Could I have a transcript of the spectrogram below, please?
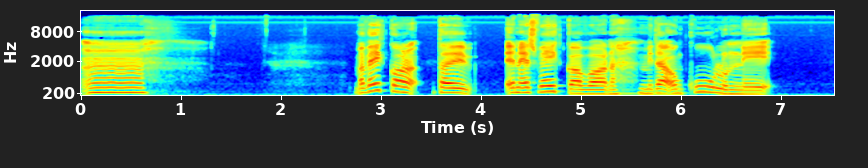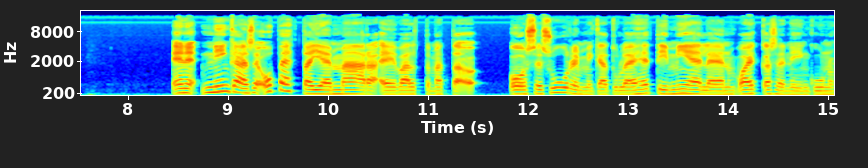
Mm, mä veikkaan, tai en edes veikkaa, vaan mitä on kuullut, niin en, niinkään se opettajien määrä ei välttämättä ole se suurin, mikä tulee heti mieleen, vaikka se niin kuin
